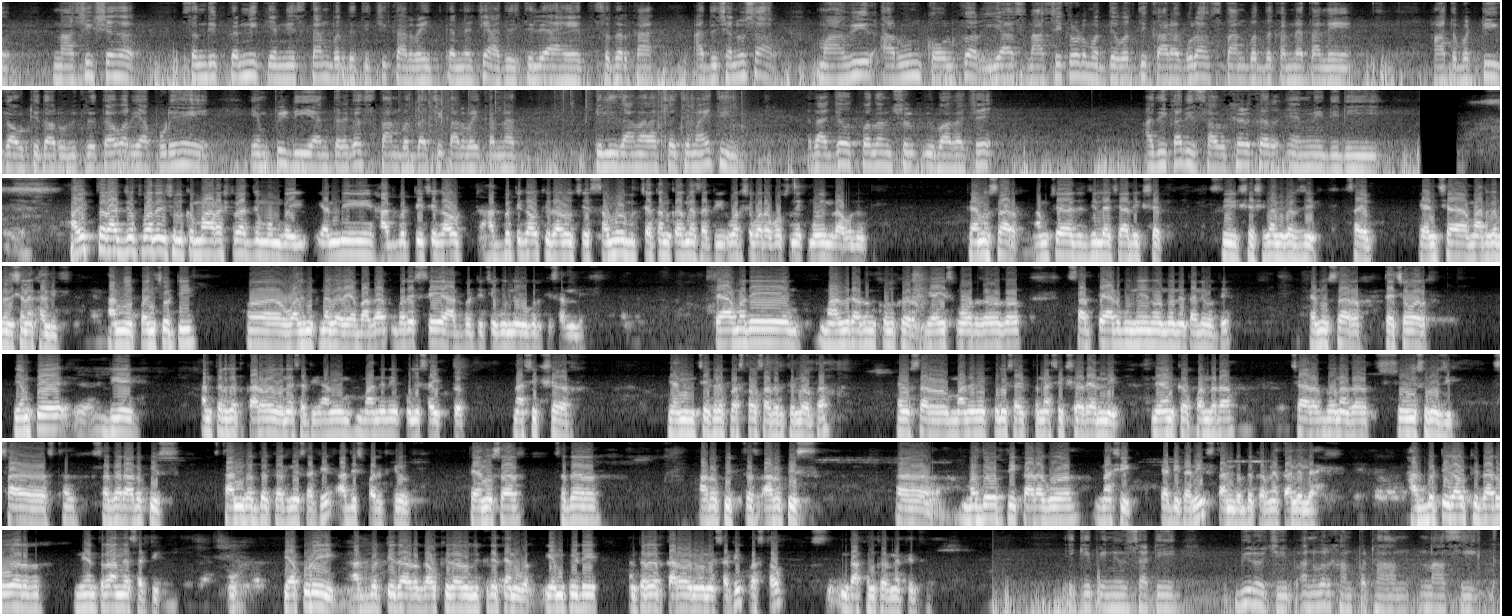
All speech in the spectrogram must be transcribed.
नाशिक शहर संदीप कर्णिक यांनी स्थानबद्धतेची कारवाई करण्याचे आदेश दिले आहेत. सदर का आदेशानुसार महावीर अरुण कौलकर यास नाशिक रोड मध्यवर्ती कारागृहात स्थानबद्ध करण्यात आले. हातभट्टी गावठी दारू विक्रेत्यावर यापुढे एम पी डी अंतर्गत स्थानबद्धाची कारवाई करण्यात केली जाणार असल्याची माहिती राज्य उत्पादन शुल्क विभागाचे अधिकारी सावखेडकर यांनी दिली. आयुक्त राज्य उत्पादन शुल्क महाराष्ट्र राज्य मुंबई यांनी हातभट्टीचे गाव हातभट्टी गावठी दारूचे समूळ उच्चाटन करण्यासाठी वर्षभरापासून एक मोहीम राबवली होती. त्यानुसार आमच्या जिल्ह्याचे अधीक्षक श्री शशिकांत गर्जे साहेब यांच्या मार्गदर्शनाखाली आम्ही पंचवटी वाल्मिकनगर या भागात बरेचसे हातभट्टीचे गुन्हे उघडकीस आणले. त्यामध्ये महावीर अरुण कोलकर या इसमावर जवळजवळ सात ते आठ गुन्हे नोंदवण्यात आले होते. त्यानुसार त्याच्यावर एम पे डी ए अंतर्गत कारवाई होण्यासाठी आम्ही माननीय पोलीस आयुक्त नाशिक शहर यांच्याकडे प्रस्ताव सादर केला होता. त्यानुसार माननीय पोलीस आयुक्त नाशिक शहर यांनी दिनांक पंधरा चार दोन हजार चोवीस रोजी सा सदर आरोपीस स्थानबद्ध करण्यासाठी आदेश पारित केले होते. त्यानुसार सदर आरोपीत आरोपीस मध्यवर्ती कारागृह नाशिक या ठिकाणी स्थानबद्ध करण्यात आलेले आहे. हातबट्टी गावठी दारूवर नियंत्रण आणण्यासाठी यापुढे हातबट्टी दारू गावठी दारू विक्रेत्यांवर एमपीडी अंतर्गत कारवाई होण्यासाठी प्रस्ताव दाखल करण्यात येतो ए के पी न्यूजसाठी ब्युरो चीफ अनवर खान पठाण नाशिक.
